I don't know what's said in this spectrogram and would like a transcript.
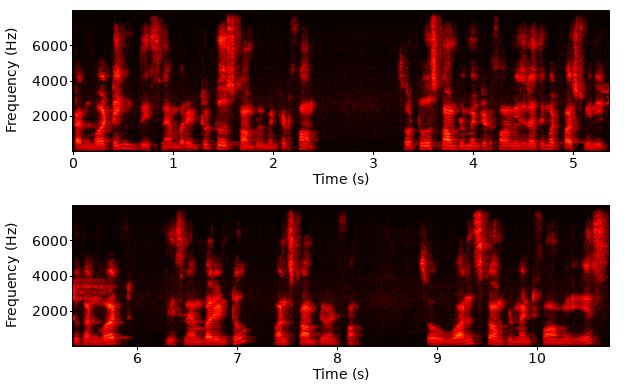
converting this number into 2's complemented form. So 2's complemented form is nothing but first we need to convert this number into 1's complement form. So 1's complement form is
